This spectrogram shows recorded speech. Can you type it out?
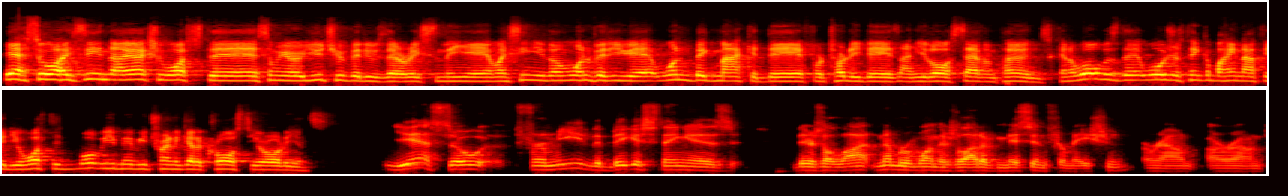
yeah, so I seen, I actually watched uh, some of your YouTube videos there recently. Um, I seen you done one video, uh, one Big Mac a day for thirty days, and you lost seven pounds. Kind of, what was the, what was your thinking behind that video? What did, what were you maybe trying to get across to your audience? Yeah, so for me, the biggest thing is there's a lot. Number one, there's a lot of misinformation around around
